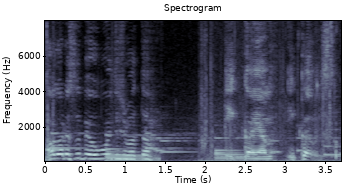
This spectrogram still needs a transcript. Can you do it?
上がる術を覚えてしまった。一回やめ一回落ちそう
